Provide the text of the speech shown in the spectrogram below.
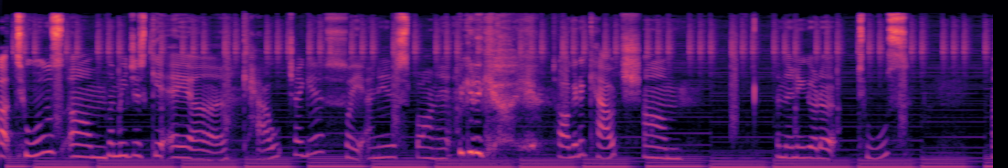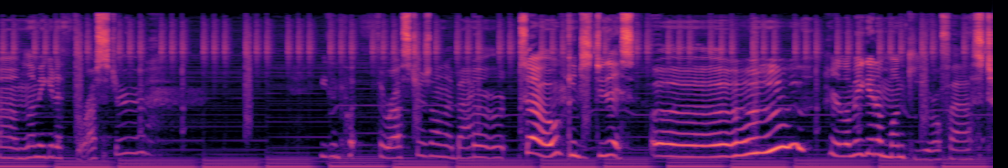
Got tools. Um, let me just get a uh, couch, I guess. Wait, I need to spawn it. We get a couch. So a couch. Um, and then you go to tools. Um, let me get a thruster. You can put thrusters on the back. So, you can just do this. Uh, here, let me get a monkey real fast.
